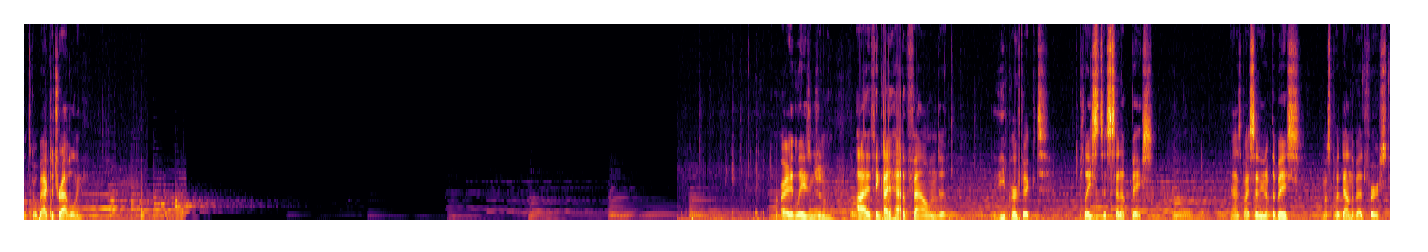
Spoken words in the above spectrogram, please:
let's go back to traveling. Alright, ladies and gentlemen, I think I have found the perfect place to set up base. As by setting up the base, you must put down the bed first.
